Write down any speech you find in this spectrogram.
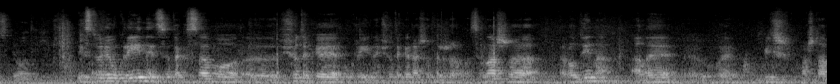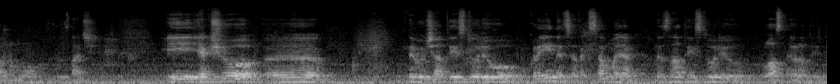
співати гімн? Історія України це так само, е, що таке Україна, що таке наша держава. Це наша родина, але е, в більш масштабному значенні. І якщо е, не вивчати історію України, це так само, як не знати історію власної родини,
